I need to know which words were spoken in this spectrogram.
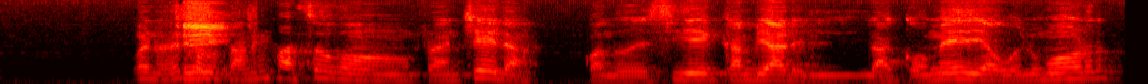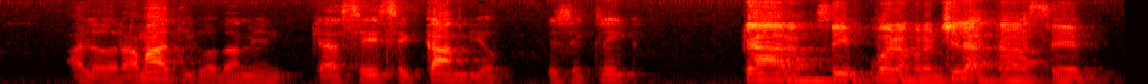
Bueno, eso Sí. también pasó con Franchella, cuando decide cambiar el- la comedia o el humor a lo dramático también, que hace ese cambio, ese clic. Claro, sí, bueno, Franchella hasta hace...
